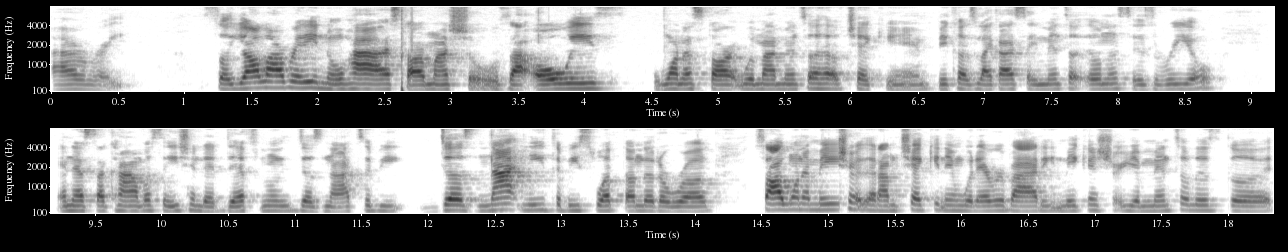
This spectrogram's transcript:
All right. So y'all already know how I start my shows. I always want to start with my mental health check-in because like I say mental illness is real and that's a conversation that definitely does not to be does not need to be swept under the rug. So I want to make sure that I'm checking in with everybody, making sure your mental is good.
